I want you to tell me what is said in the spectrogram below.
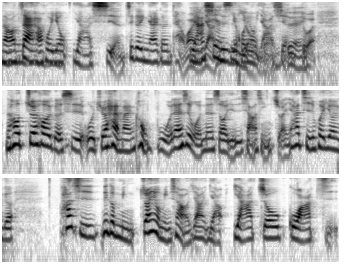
然后再还会用牙线，这个应该跟台湾一线就是也会用牙线，对对。然后最后一个是我觉得还蛮恐怖的，但是我那时候也是相信专业，他其实会用一个，他其实那个名专有名称好像牙牙周刮子。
